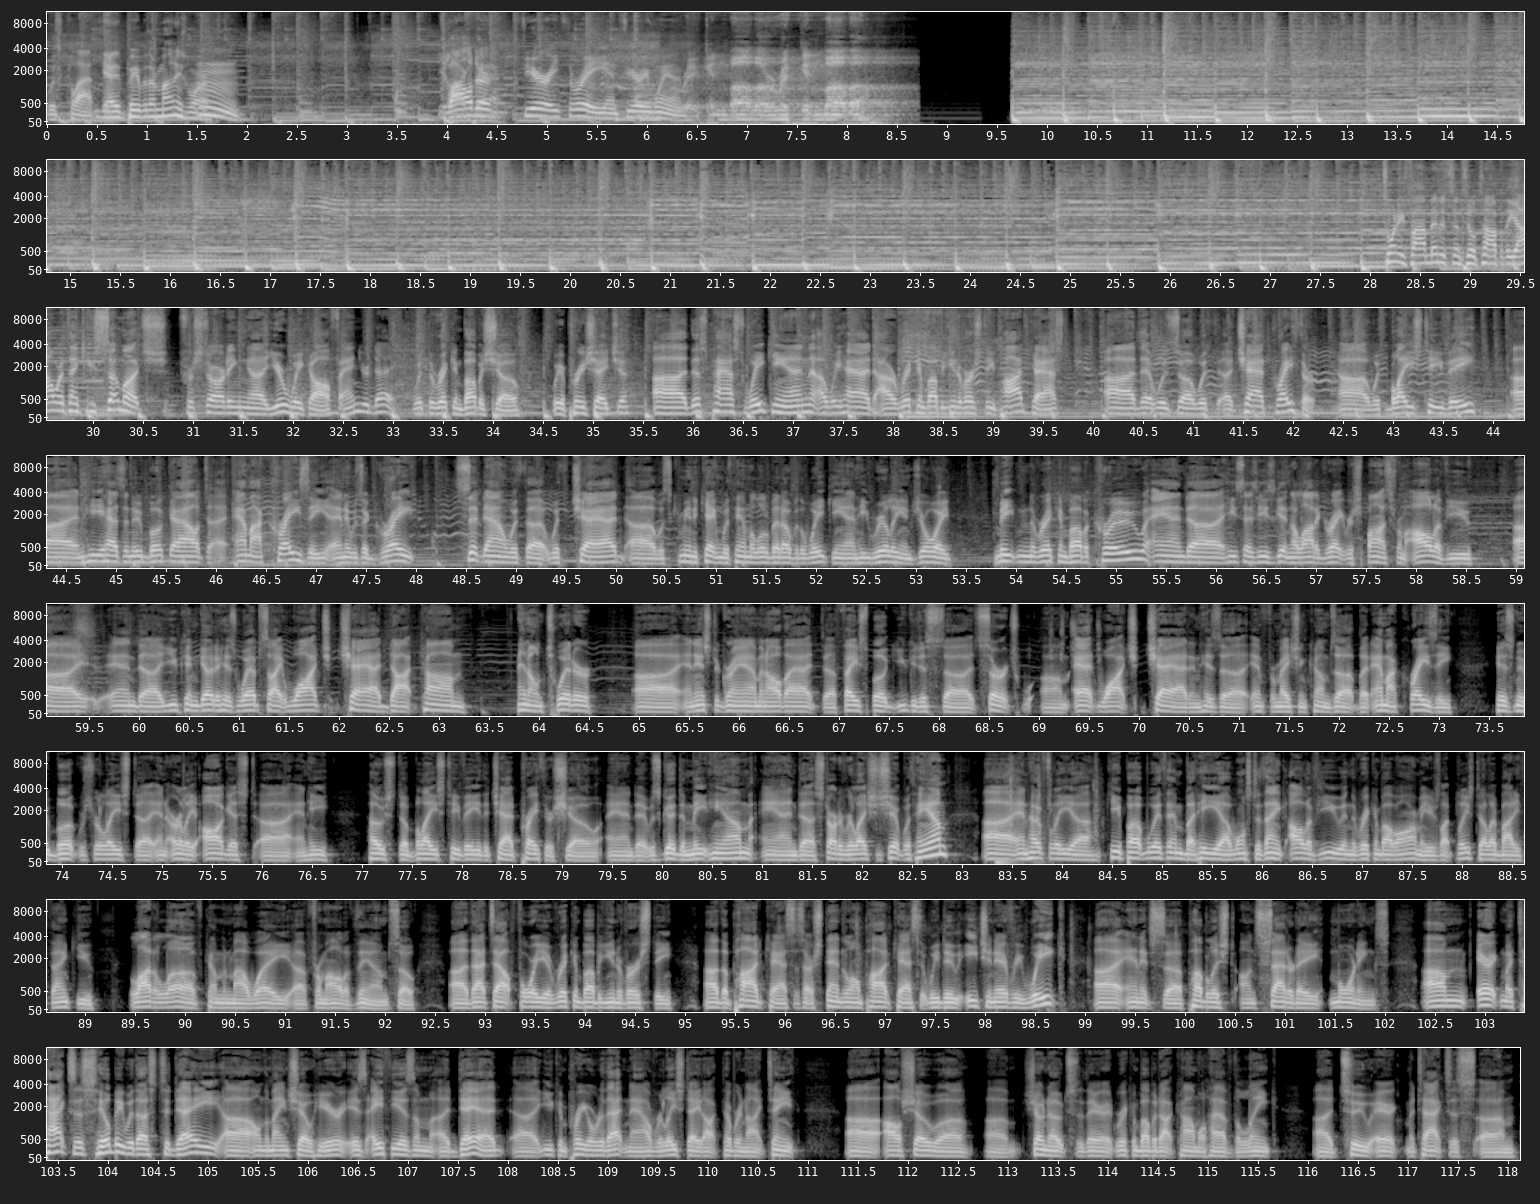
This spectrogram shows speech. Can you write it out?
was classic. Gave people their money's worth. Mm. You like Wilder that? Fury three and Fury wins. Rick and Bubba, Rick and Bubba. 25 minutes until top of the hour. Thank you so much for starting uh, your week off and your day with the Rick and Bubba Show. We appreciate you. Uh, this past weekend, uh, we had our Rick and Bubba University podcast uh, that was uh, with uh, Chad Prather with Blaze TV. And he has a new book out, Am I Crazy? And it was a great sit down with, with Chad. Was communicating with him a little bit over the weekend. He really enjoyed meeting the Rick and Bubba crew. And uh, he says he's getting a lot of great response from all of you. Uh, and uh, you can go to his website, watchchad.com and on Twitter uh, and Instagram and all that, uh, Facebook, you could just uh, search um, at Watch Chad and his information comes up. But Am I Crazy? His new book was released in early August, and he hosts Blaze TV, the Chad Prather Show. And it was good to meet him and start a relationship with him. Uh, and hopefully uh, keep up with him. But he uh, wants to thank all of you in the Rick and Bubba Army. He was like, please tell everybody thank you. A lot of love coming my way uh, from all of them. So uh, that's out for you. Rick and Bubba University, the podcast is our standalone podcast that we do each and every week, and it's published on Saturday mornings. Um, Eric Metaxas, he'll be with us today uh, on the main show here. Is Atheism uh, Dead? Uh, you can pre order that now. Release date October 19th. Uh, I'll show uh, um, show notes there at rickandbubba.com. We'll have the link uh, to Eric Metaxas. Um,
